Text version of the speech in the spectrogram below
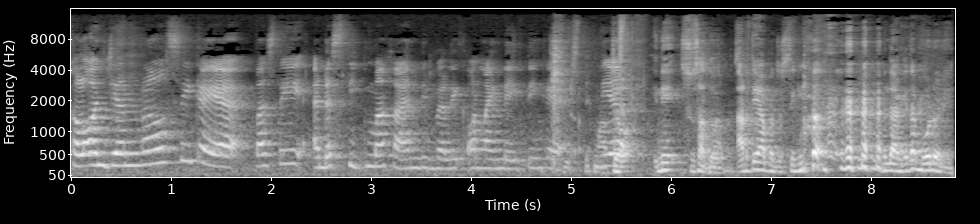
Kalau on general sih kayak pasti ada stigma kan di balik online dating kayak Stigma. dia Tuh, ini susah tuh. Artinya apa tuh stigma? Bentar, kita bodoh nih.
